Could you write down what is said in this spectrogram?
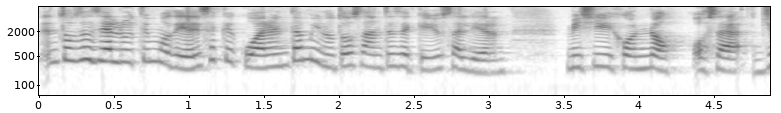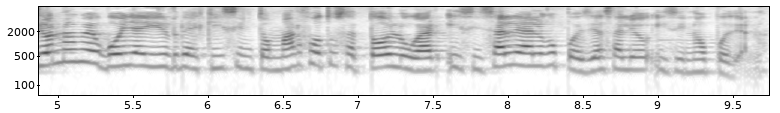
entonces ya el último día dice que 40 minutos antes de que ellos salieran, Michi dijo, no, o sea, yo no me voy a ir de aquí sin tomar fotos a todo lugar y si sale algo, pues ya salió y si no, pues ya no.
